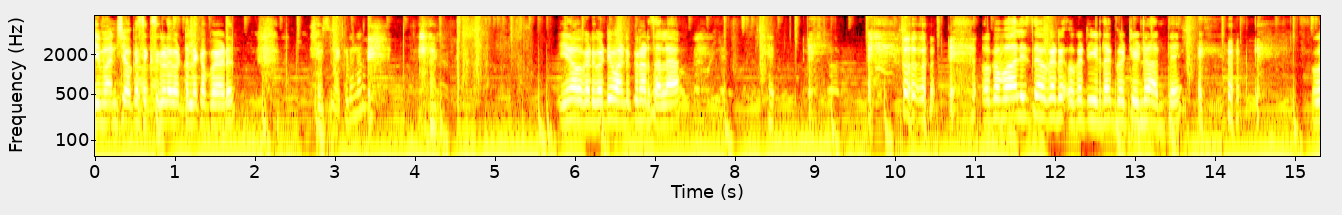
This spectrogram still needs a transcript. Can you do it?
ఈ మనిషి ఒక సిక్స్ కూడా కొట్టలేకపోయాడు. ఎక్కడున్నారు? ఈయన ఒకటి కొట్టి వండుకున్నాడు సలా. ఒక బాల్ ఇస్తే ఒకటి ఒకటి ఇడి దగ్గర కొట్టిండు అంతే. ఒక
